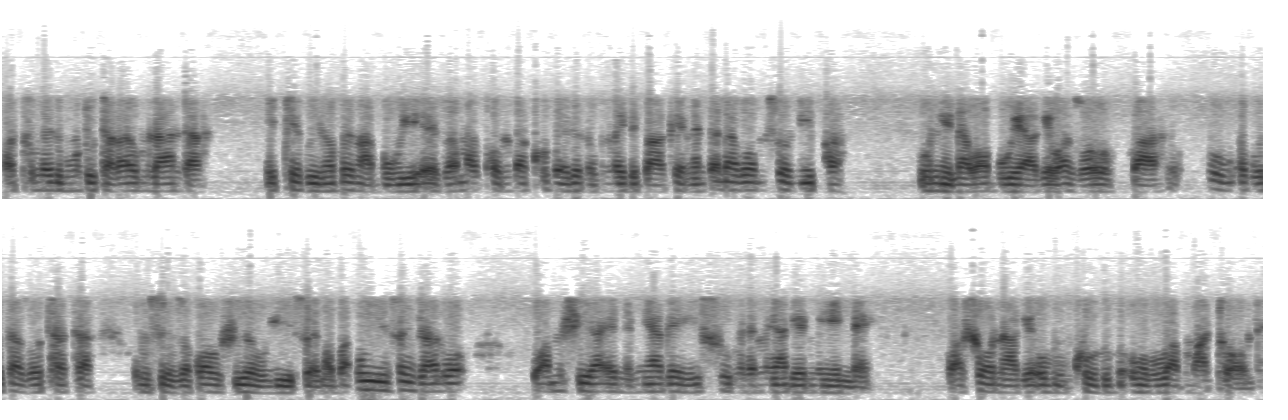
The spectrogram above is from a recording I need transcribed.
wathumela umuntu ukuthi akayomlanda eThekwini obengabuyi ezama khona baqhubeke nobumeli bakhe. Ngempela kwamhlonipha unina wabuya ke wazoba ukuthi azothatha umsizo kwawushiwe uyise ngoba uyise njalo wamshiya eneminyaka eyishumi neminyaka emine washona ke umkhulu ubaba Mathole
